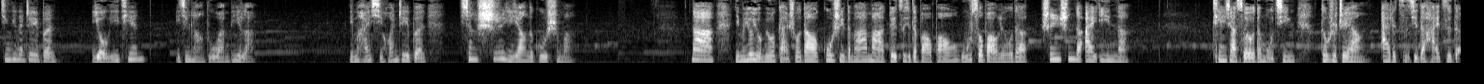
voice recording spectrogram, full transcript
今天的这本《有一天》已经朗读完毕了。你们还喜欢这本像诗一样的故事吗？那你们又有没有感受到故事里的妈妈对自己的宝宝无所保留的深深的爱意呢？天下所有的母亲都是这样爱着自己的孩子的。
